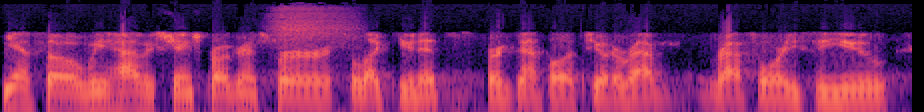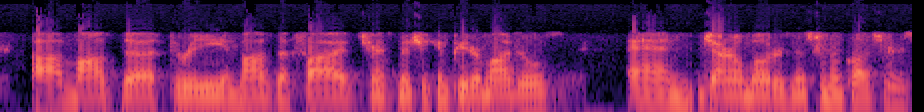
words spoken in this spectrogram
Yeah, so we have exchange programs for select units. For example, a Toyota Rav Rav4 ECU, uh, Mazda 3 and Mazda 5 transmission computer modules, and General Motors instrument clusters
